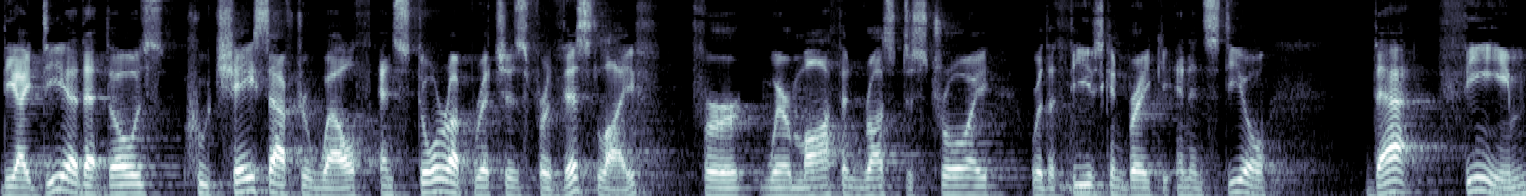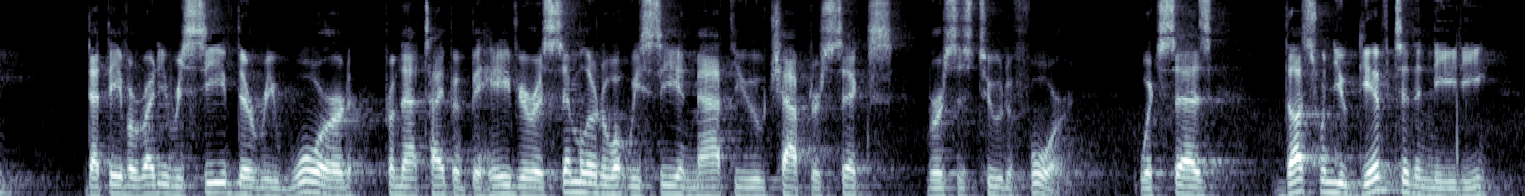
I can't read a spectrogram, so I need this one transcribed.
the idea that those who chase after wealth and store up riches for this life, for where moth and rust destroy, where the thieves can break in and steal, that theme that they've already received their reward from that type of behavior is similar to what we see in Matthew chapter 6 verses 2 to 4, which says, "Thus when you give to the needy,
